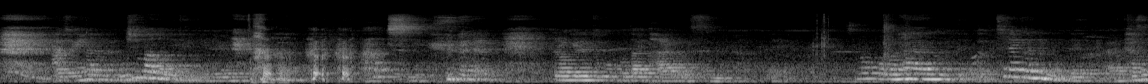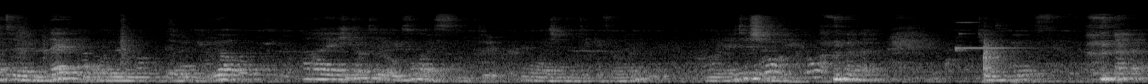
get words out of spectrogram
나중에 한 50만 원이 되기를 혹시 그러기를 누구보다 바라고 있습니다. 네. 수록곡은 한 트랙은 네, 다섯 트랙인데 요거는 네 곡이고요. 하나의 히든 트랙이 소가 있습니다. 네. 궁금하신 분들께서는 문의를 해주시면 돼요. 저희도 배웠어요.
